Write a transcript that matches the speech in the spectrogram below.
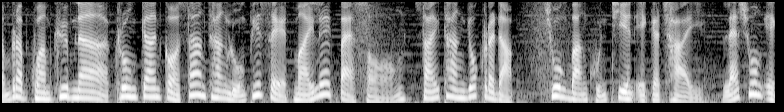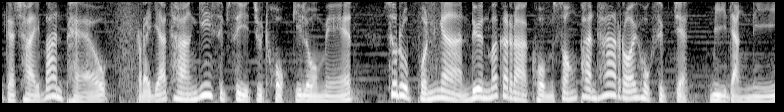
สำหรับความคืบหน้า โครงการก่อสร้างทางหลวงพิเศษหมายเลข 82 สายทางยกระดับ ช่วงบางขุนเทียนเอกชัย และช่วงเอกชัยบ้านแผว ระยะทาง 24.6 กิโลเมตร สรุปผลงานเดือนมกราคม 2567 มีดังนี้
